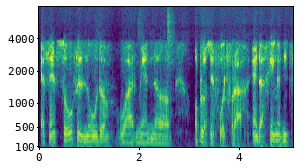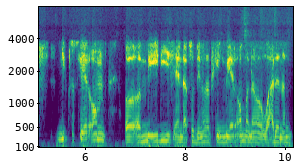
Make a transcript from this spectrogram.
Er zijn zoveel noden waar men oplossing voor vraagt. En daar ging het niet, niet zozeer om medisch en dat soort dingen. Dat ging meer om we hadden een,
